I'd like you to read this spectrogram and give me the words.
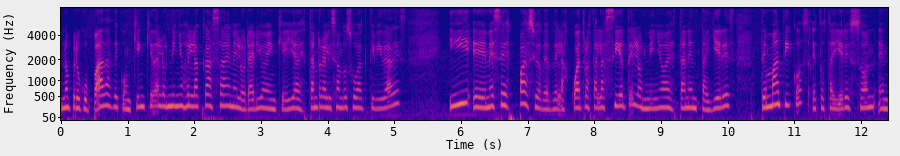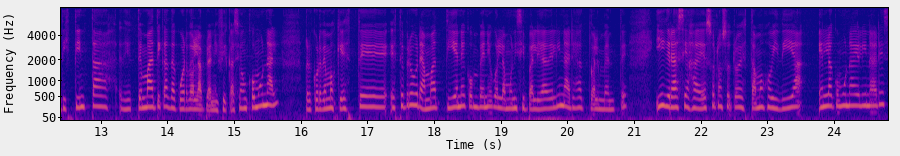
no preocupadas de con quién quedan los niños en la casa en el horario en que ellas están realizando sus actividades y en ese espacio, desde las 4 hasta las 7, los niños están en talleres temáticos. Estos talleres son en distintas eh, temáticas de acuerdo a la planificación comunal. Recordemos que este, este programa tiene convenio con la Municipalidad de Linares actualmente y gracias a eso nosotros estamos hoy día en la comuna de Linares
